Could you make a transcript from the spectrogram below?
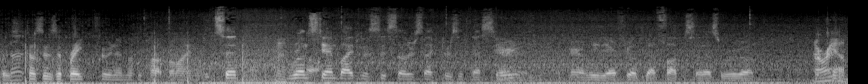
orders, because there was a breakthrough in another part of the line. It said we're on standby to assist other sectors if necessary, and apparently the airfield got fucked, so that's where we're going. Alright.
